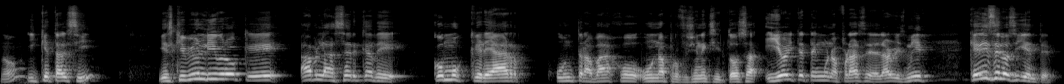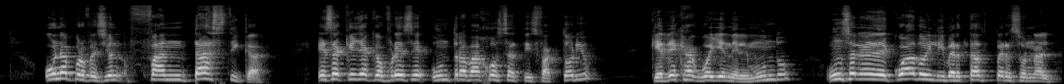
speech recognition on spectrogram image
¿no? ¿Y qué tal si? Y escribió un libro que habla acerca de cómo crear un trabajo, una profesión exitosa. Y hoy te tengo una frase de Larry Smith que dice lo siguiente. Una profesión fantástica es aquella que ofrece un trabajo satisfactorio, que deja huella en el mundo, un salario adecuado y libertad personal.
